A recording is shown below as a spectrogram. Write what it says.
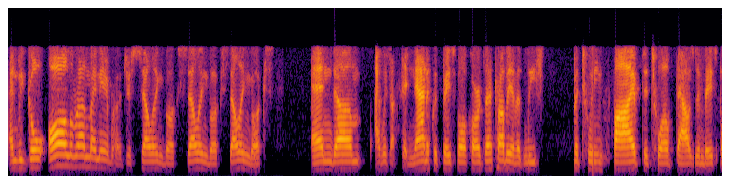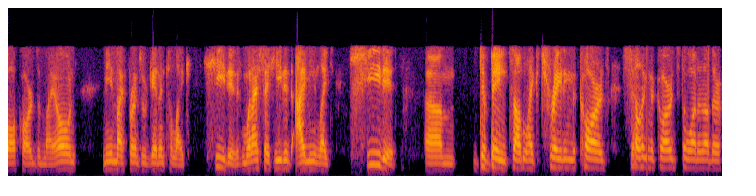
And we go all around my neighborhood just selling books, selling books, selling books. And um, I was a fanatic with baseball cards. I probably have at least between five to twelve thousand baseball cards of my own. Me and my friends would get into like heated, and when I say heated, I mean like heated um, debates on like trading the cards, selling the cards to one another.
